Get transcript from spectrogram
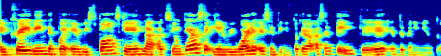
el craving, después el response, que es la acción que hace, y el reward el sentimiento que va a sentir, que es entretenimiento.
